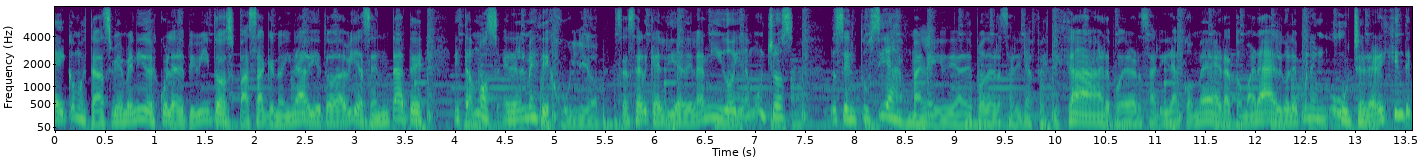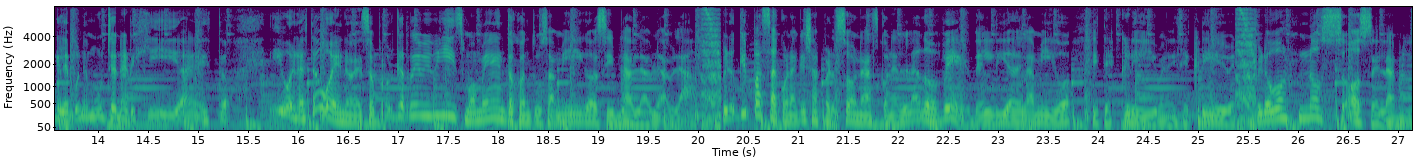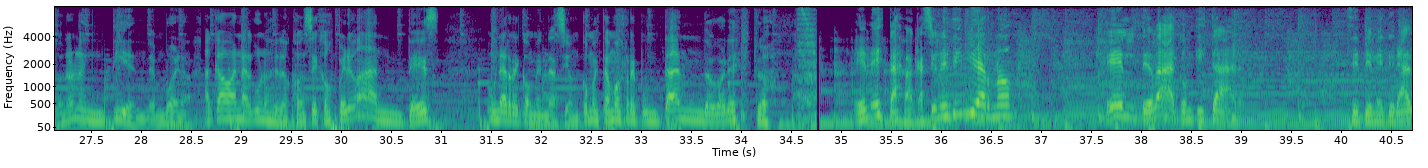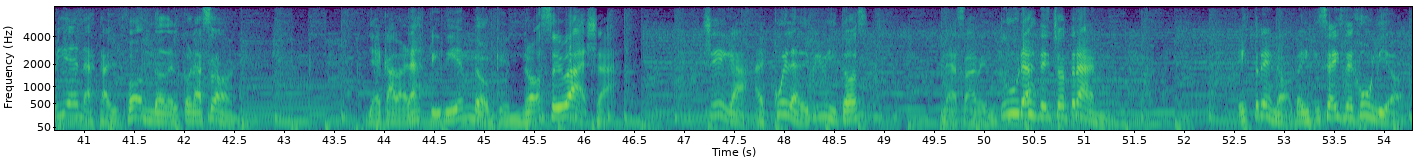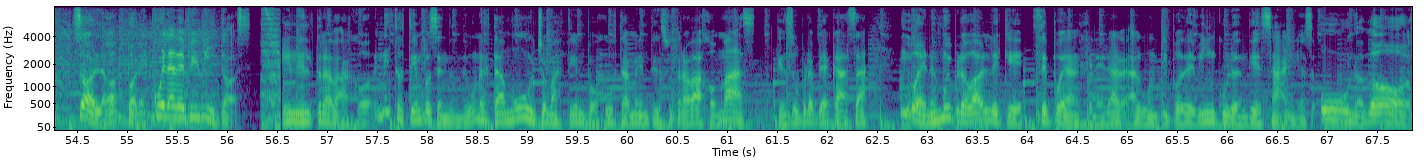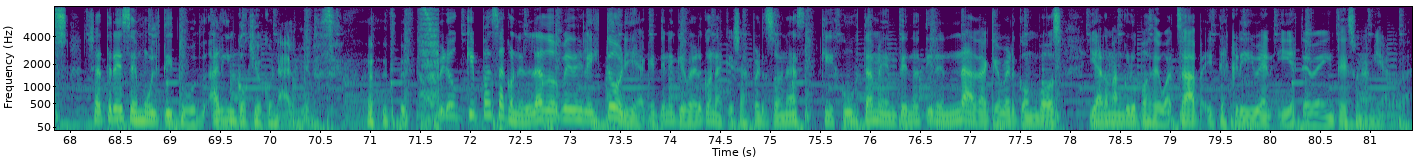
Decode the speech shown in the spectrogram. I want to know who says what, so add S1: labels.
S1: Hey, ¿cómo estás? Bienvenido a Escuela de Pibitos. Pasa que no hay nadie todavía, sentate. Estamos en el mes de julio. Se acerca el Día del Amigo y a muchos los entusiasma la idea de poder salir a festejar, poder salir a comer, a tomar algo. Le ponen mucha energía. Hay gente que le pone mucha energía a esto. Y bueno, está bueno eso, porque revivís momentos con tus amigos y bla, bla, bla, bla. Pero ¿qué pasa con aquellas personas con el lado B del Día del Amigo? Y te escriben y se escriben. Pero vos no sos el amigo, no lo entienden. Bueno, acá van algunos de los consejos pero antes, una recomendación. ¿Cómo estamos repuntando con esto? En estas vacaciones de invierno, él te va a conquistar. Se te meterá bien hasta el fondo del corazón. Y acabarás pidiendo que no se vaya. Llega a Escuela de Pibitos, Las Aventuras de Chotrán. Estreno 26 de julio, solo por Escuela de Pibitos en el trabajo. En estos tiempos en donde uno está mucho más tiempo justamente en su trabajo, más que en su propia casa, y bueno, es muy probable que se puedan generar algún tipo de vínculo en 10 años. Uno, dos, ya tres es multitud. Alguien cogió con alguien. Pero, ¿qué pasa con el lado B de la historia? Que tiene que ver con aquellas personas que justamente no tienen nada que ver con vos y arman grupos de WhatsApp y te escriben y este 20 es una mierda.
